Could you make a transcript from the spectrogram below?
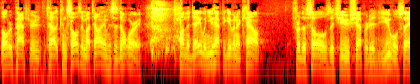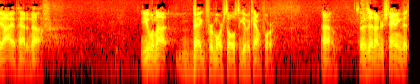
the older pastor tell, consoles him by telling him, he says, Don't worry. On the day when you have to give an account for the souls that you shepherded, you will say, I have had enough. You will not beg for more souls to give account for. Um, so there's that understanding that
